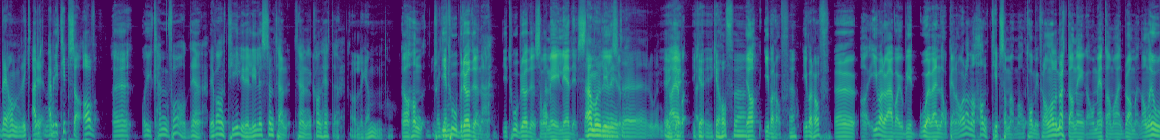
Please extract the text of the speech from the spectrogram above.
ble han viktig? Jeg, jeg ble tipsa av eh, Oi, hvem var det? Det var han tidligere Lillestrøm-trener. Hva han heter Ja, legenden. Ja, han, De to brødrene. De to brødrene som var med i ledelsen. Her må du bli litt, Robin. Ikke, Nei, ba- ikke, ikke Hoff? Uh... Ja, Ivar Hoff. Ja. Ivar Hoff. Uh, Ivar og jeg var jo blitt gode venner opp gjennom årene, og han tipsa meg om han Tommy, for han hadde møtt han en gang og mente han var en bra mann. Han har jo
